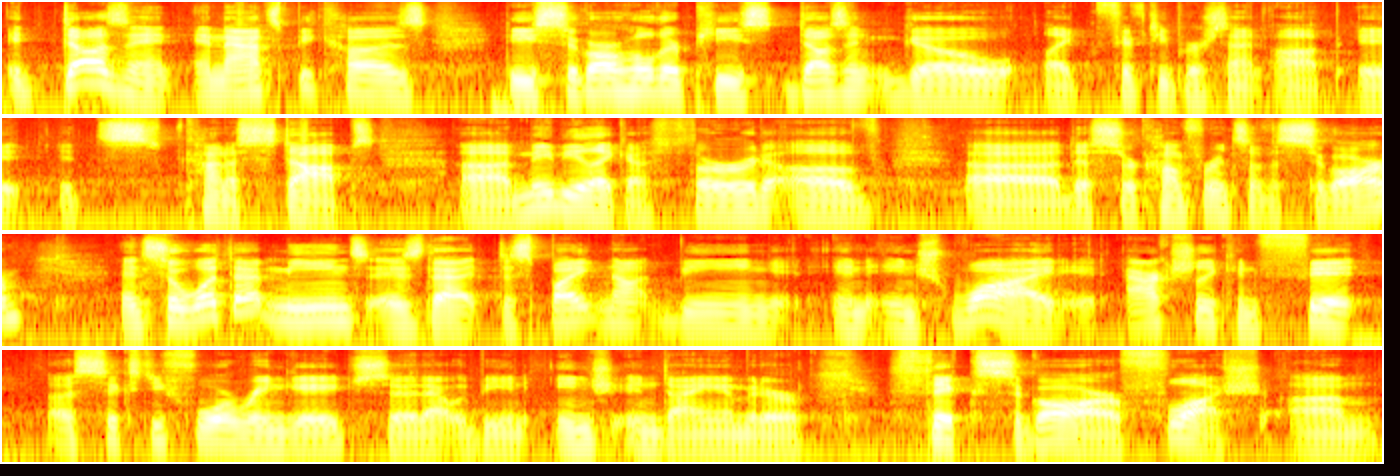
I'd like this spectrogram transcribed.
It doesn't, and that's because the cigar holder piece doesn't go like 50% up. It it's kind of stops uh, maybe like a third of uh, the circumference of a cigar. And so what that means is that despite not being an inch wide, it actually can fit a 64 ring gauge, so that would be an inch in diameter, thick cigar flush. Um,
